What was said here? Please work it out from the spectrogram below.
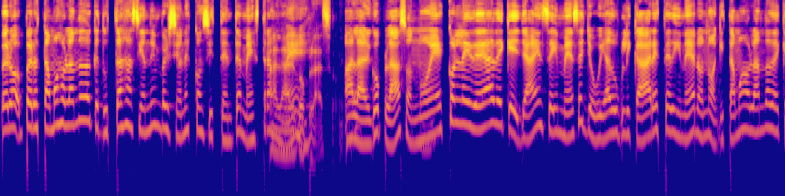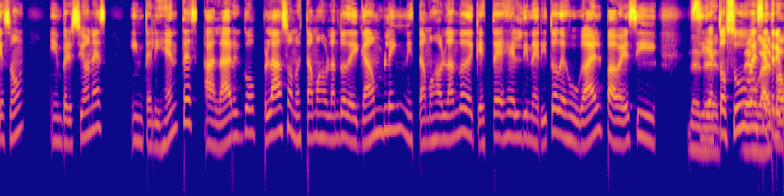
Pero, pero estamos hablando de que tú estás haciendo inversiones consistentes mes tras A largo mes. plazo. A largo plazo. No es con la idea de que ya en seis meses yo voy a duplicar este dinero. No, aquí estamos hablando de que son inversiones inteligentes a largo plazo. No estamos hablando de gambling, ni estamos hablando de que este es el dinerito de jugar para ver si, De- si de- esto sube, se triplica.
